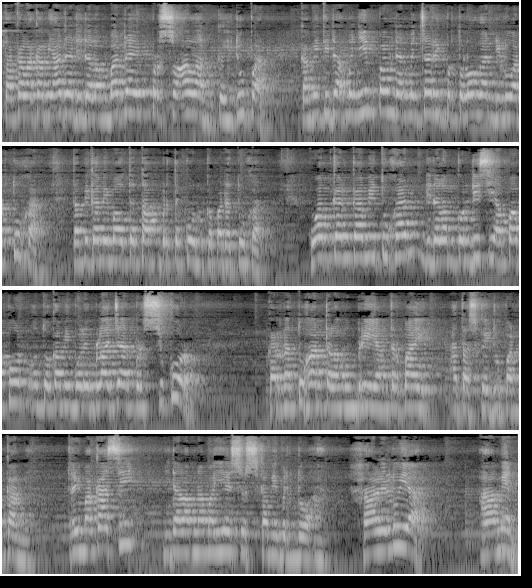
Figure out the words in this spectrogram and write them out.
tak kala kami ada di dalam badai persoalan kehidupan, kami tidak menyimpang dan mencari pertolongan di luar Tuhan, tapi kami mau tetap bertekun kepada Tuhan. Kuatkan kami Tuhan di dalam kondisi apa pun untuk kami boleh belajar bersyukur karena Tuhan telah memberi yang terbaik atas kehidupan kami. Terima kasih di dalam nama Yesus kami berdoa. Haleluya. Amin.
